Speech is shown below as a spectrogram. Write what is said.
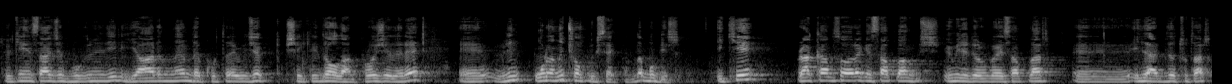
Türkiye'nin sadece bugünü değil yarınlarını da kurtarabilecek şekilde olan projelere e, oranı çok yüksek bunda. Bu bir. İki, rakamsal olarak hesaplanmış. Ümit ediyorum bu hesaplar e, ileride de tutar.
